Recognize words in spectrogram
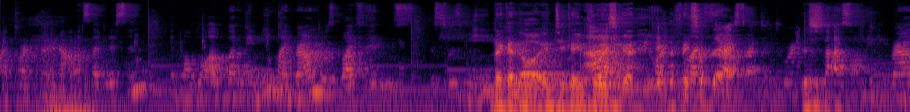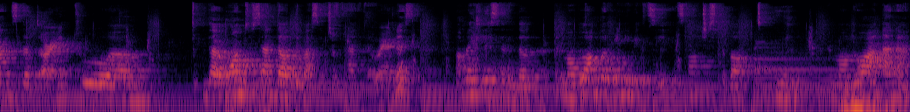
my partner now I said listen الموضوع اكبر مني my brand was by Fairuz this was me ده كان اه انت كانفلونسر Uh, يعني you were the face of influencer. I that started to work Yes. with uh, so many brands that are into um, that want to send out the message of health awareness. I'm like, listen, the الموضوع أكبر مني بكتير. It's not just about me. الموضوع أنا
